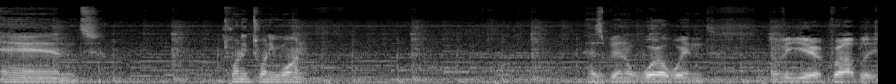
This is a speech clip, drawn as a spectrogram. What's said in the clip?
And 2021 has been a whirlwind of a year, probably.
